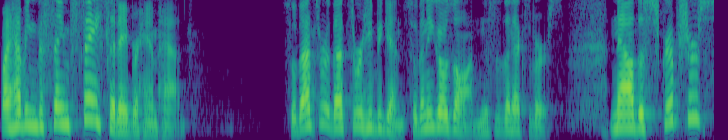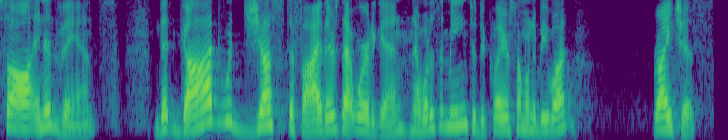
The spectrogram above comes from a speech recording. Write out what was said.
by having the same faith that Abraham had. So that's where, that's where he begins. So then he goes on. This is the next verse. Now, the scriptures saw in advance that God would justify, there's that word again. Now, what does it mean to declare someone to be what? Righteous.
